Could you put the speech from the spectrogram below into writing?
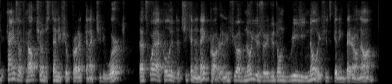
it kind of helps you understand if your product can actually work. That's why I call it the chicken and egg problem. If you have no user, you don't really know if it's getting better or not.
